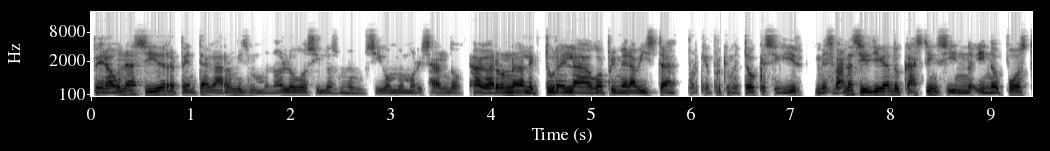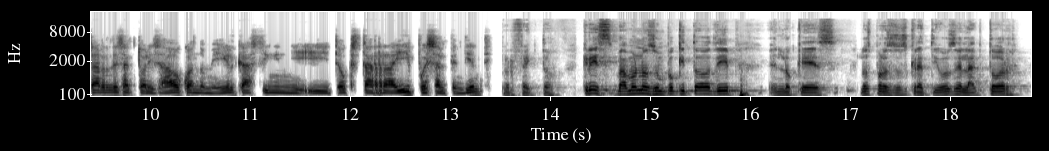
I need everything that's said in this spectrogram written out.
pero aún así de repente agarro mis monólogos y los sigo memorizando. Agarro una lectura y la hago a primera vista. ¿Por qué? Porque me tengo que seguir. Me van a seguir llegando castings y no, y no puedo estar desactualizado cuando me llegue el casting y, y, tengo que estar ahí pues al pendiente. Perfecto. Chris, vámonos un poquito deep en lo que es los procesos creativos del actor.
